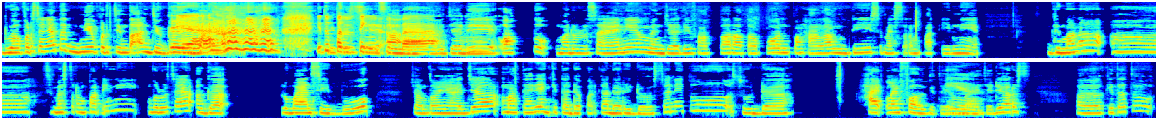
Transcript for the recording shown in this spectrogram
dua persennya tuh dunia percintaan juga yeah. ya mbak ya. itu gitu penting sih, sih mbak uh, jadi hmm. waktu menurut saya ini menjadi faktor ataupun penghalang di semester 4 ini gimana uh, semester 4 ini menurut saya agak lumayan sibuk contohnya aja materi yang kita dapatkan dari dosen itu sudah high level gitu ya yeah. mbak jadi harus uh, kita tuh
